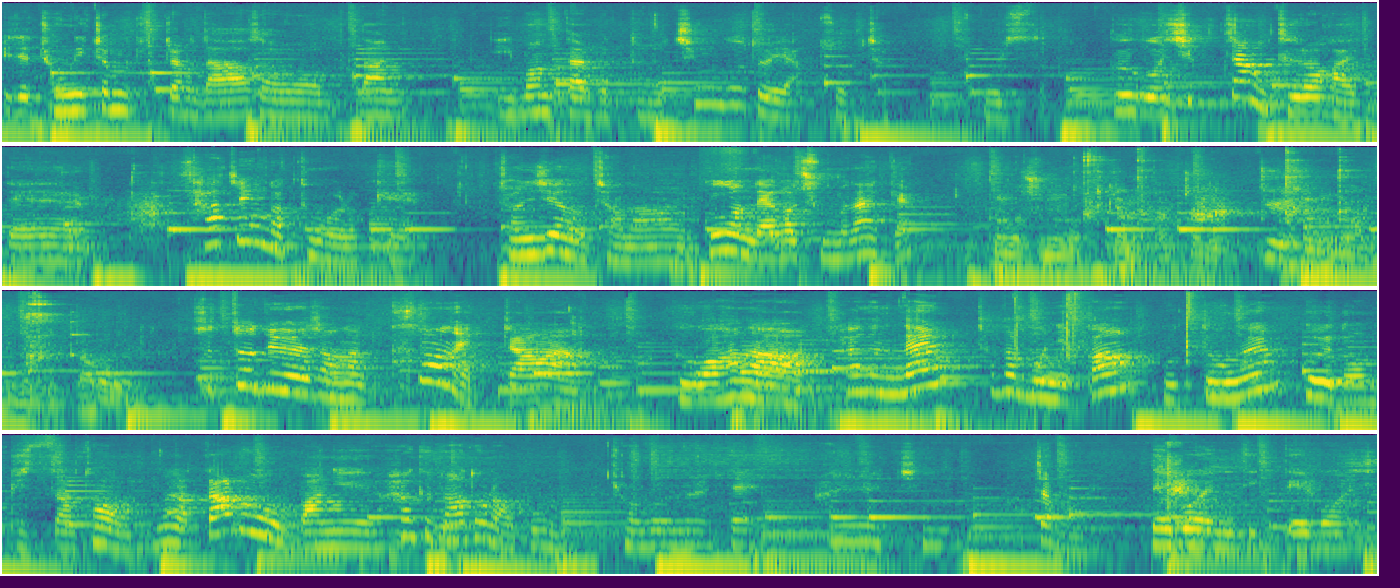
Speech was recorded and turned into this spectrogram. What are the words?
이제 종이 청첩장 나와서 난 이번 달부터 친구들 약속 잡고 있어. 그리고 식장 들어갈 때 사진 같은 거 이렇게 전시해 놓잖아. 그건 내가 주문할게. 그런 거 주문 어떻게 거야? 저기 띠에 사는 거 아니면 따로? 스튜디오에서는 큰 액장 그거 하나 하는데 찾아보니까 보통은 그게 너무 비싸서 그냥 따로 많이 하기도 하더라고. 결혼할 때 할 일 진짜 많아. 네버엔딩 네버엔딩.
